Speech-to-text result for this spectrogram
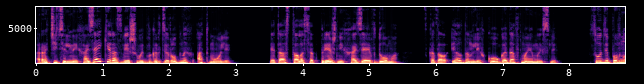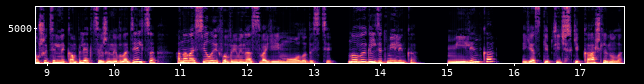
рачительные хозяйки развешивают в гардеробных от моли. Это осталось от прежних хозяев дома, сказал Элден, легко угадав мои мысли. Судя по внушительной комплекции жены владельца, она носила их во времена своей молодости. Но выглядит миленько. Миленько? Я скептически кашлянула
